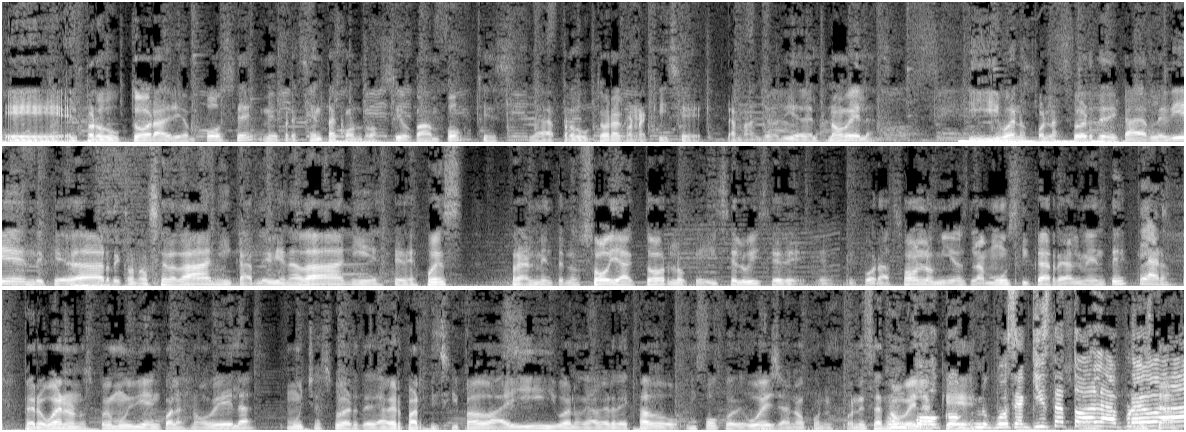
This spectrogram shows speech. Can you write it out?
eh, el productor Adrián Pose me presenta con Rocío Campo, que es la productora con la que hice la mayoría de las novelas. Y bueno, con la suerte de caerle bien, de quedar, de conocer a Dani, caerle bien a Dani, este, después realmente no soy actor, lo que hice lo hice de, de- de corazón, lo mío es la música realmente. Claro. Pero bueno, nos fue muy bien con las novelas, mucha suerte de haber participado ahí y bueno, de haber dejado un poco de huella, ¿no? Con, con esas Un novelas poco. que... Pues aquí está toda la prueba.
